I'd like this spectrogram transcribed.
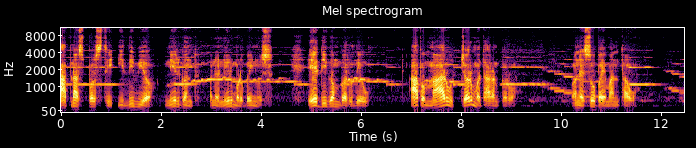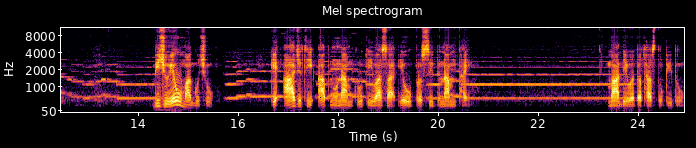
આપના સ્પર્શથી એ દિવ્ય, નિર્ગંધ અને નિર્મળ બન્યું છે. હે દિગંબર દેવ, આપ મારું ચર્મ ધારણ કરો. અને સોપાયમાન થાઓ. બીજું એવું માગું છું કે આજથી આપનું નામ કૃતિવાસા એવું પ્રસિદ્ધ નામ થાય. મહાદેવે તથાસ્તુ કીધું.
